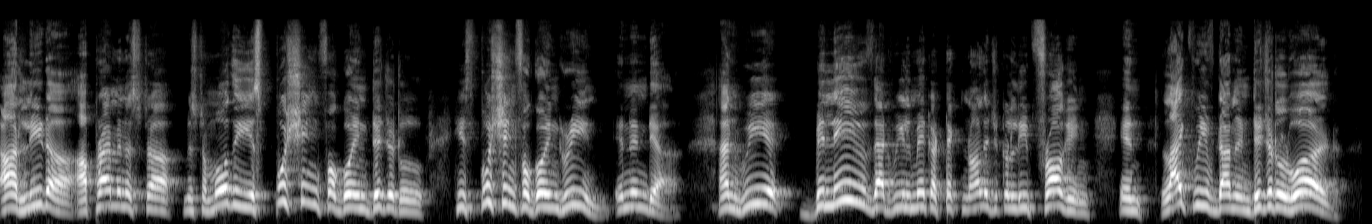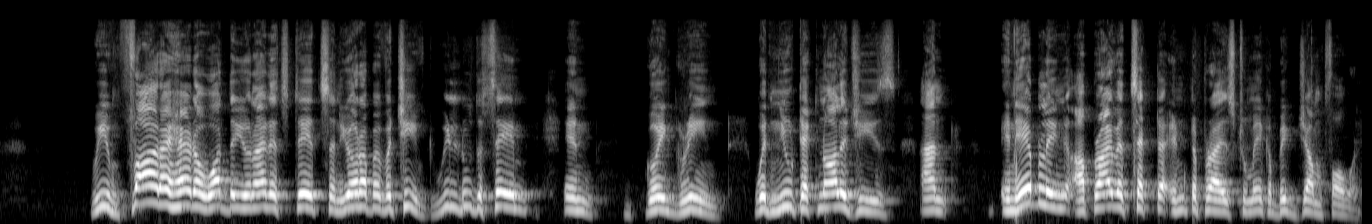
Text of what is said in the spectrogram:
our leader, our Prime Minister, Mr. Modi, is pushing for going digital. He's pushing for going green in India. And we believe that we'll make a technological leapfrogging in like we've done in digital world. We're far ahead of what the United States and Europe have achieved. We'll do the same in going green with new technologies and enabling our private sector enterprise to make a big jump forward.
